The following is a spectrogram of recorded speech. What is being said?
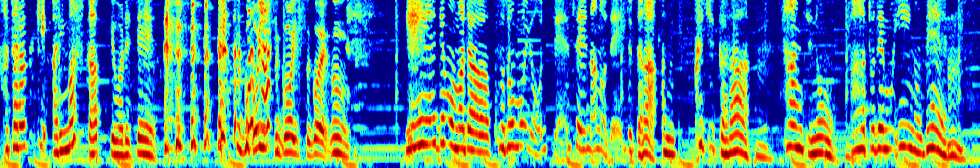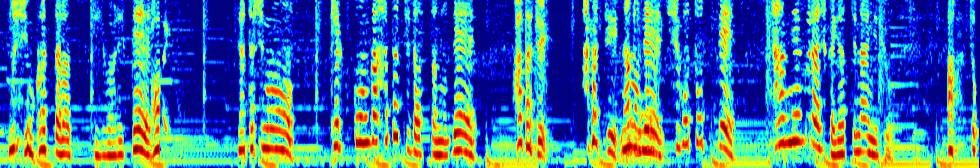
働く気ありますか？って言われて。すごいすごいすごい。うん。えー、でもまだ子供幼稚園生なので、って言ったら、あの、9時から3時のパートでもいいので、うん、もしよかったらって言われて、はい、私も結婚が二十歳だったので、二十歳。二十歳。なので、仕事って3年ぐらいしかやってないんですよ。あ、そう、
